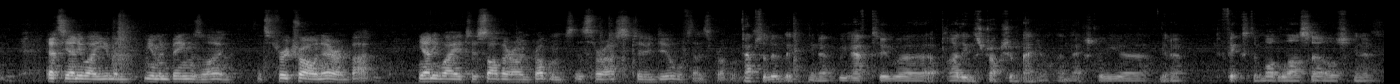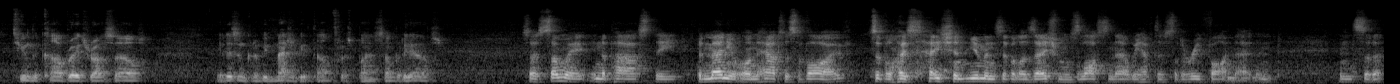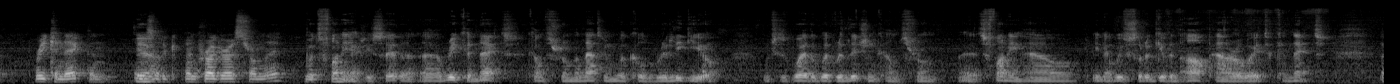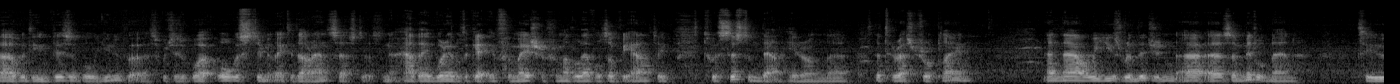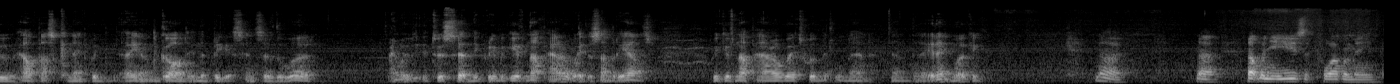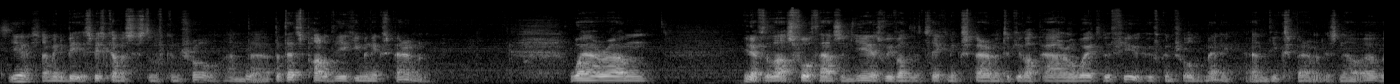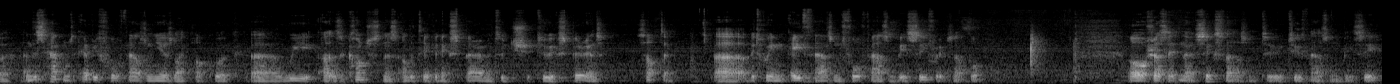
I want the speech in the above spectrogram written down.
that's the only way human human beings learn. It's through trial and error, but the only way to solve our own problems is for us to deal with those problems. Absolutely. You know, we have to uh, apply the instruction manual and actually, uh, you know, fix the model ourselves, you know, tune the carburetor ourselves. It isn't going to be magically done for us by somebody else. So somewhere in the past, the, the manual on how to survive civilization, human civilization was lost, and now we have to sort of refine that and, and sort of reconnect and and, Yeah. sort of, and progress from there. Well, it's funny actually you say that. Uh, reconnect comes from a Latin word called religio, which is where the word religion comes from. And it's funny how you know we've sort of given our power away to connect uh, with the invisible universe, which is what always stimulated our ancestors. You know how they were able to get information from other levels of reality to assist them down here on the, the terrestrial plane. And now we use religion uh, as a middleman to help us connect with you know God in the biggest sense of the word. And we, to a certain degree, we've given our power away to somebody else. We've given our power away to a middleman, and uh, it ain't working. No, no, not when you use it for other means. Yes, I mean, it's become a system of control, and uh, but that's part of the human experiment, where um, you know, for the last four thousand years, we've undertaken an experiment to give our power away to the few who've controlled the many, and the experiment is now over. And this happens every four thousand years, like clockwork. Uh, we, as a consciousness, undertake an experiment to to experience something uh, between 8,000 and 4,000 BC, for example, or should I say, no, 6,000 to 2,000 BC.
